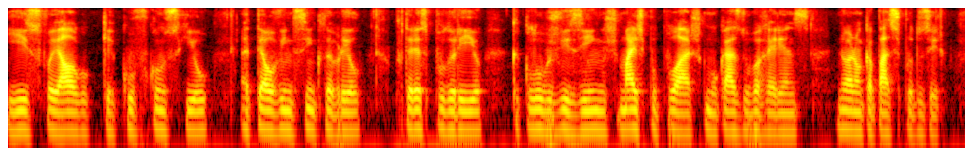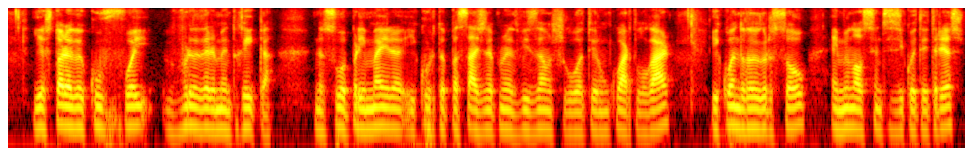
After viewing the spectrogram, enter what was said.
e isso foi algo que a CUF conseguiu até o 25 de Abril por ter esse poderio que clubes vizinhos mais populares, como o caso do Barreirense, não eram capazes de produzir. E a história da CUF foi verdadeiramente rica. Na sua primeira e curta passagem na primeira divisão chegou a ter um quarto lugar e quando regressou, em 1953,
